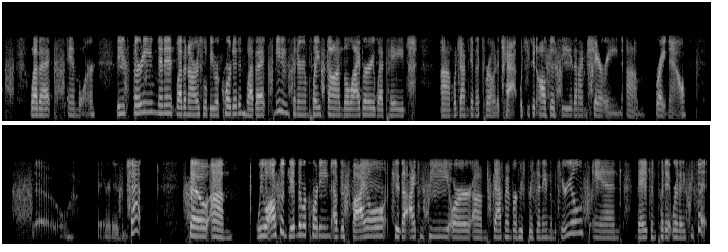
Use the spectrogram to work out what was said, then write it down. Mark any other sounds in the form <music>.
WebEx, and more. These 30-minute webinars will be recorded in WebEx Meeting Center and placed on the library webpage, um, which I'm going to throw in a chat, which you can also see that I'm sharing um, right now. So there it is in chat. So um, we will also give the recording of this file to the ITC or um, staff member who's presenting the materials, and they can put it where they see fit.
